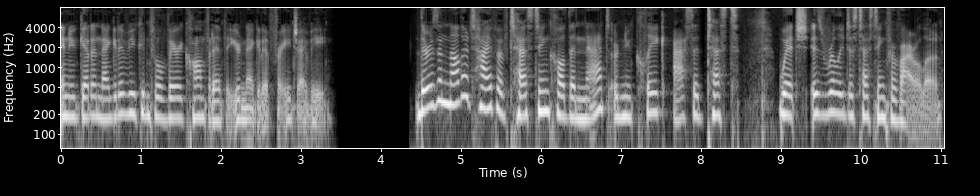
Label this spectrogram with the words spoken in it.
and you get a negative, you can feel very confident that you're negative for HIV. There is another type of testing called the NAT or nucleic acid test which is really just testing for viral load.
